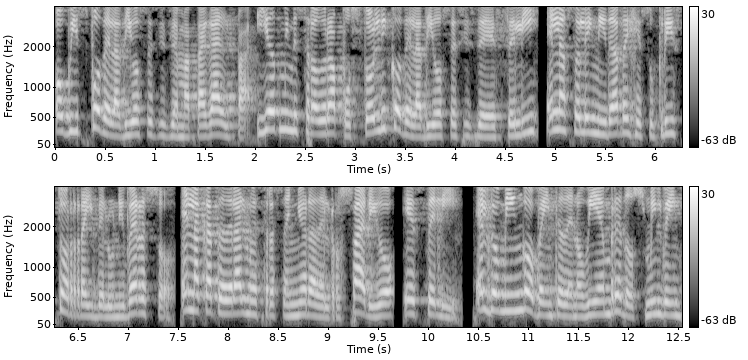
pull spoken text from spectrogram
obispo de la diócesis de Matagalpa y administrador apostólico de la diócesis de Estelí, en la solemnidad de Jesucristo, Rey del Universo, en la Catedral Nuestra Señora del Rosario, Estelí, el domingo 20 de noviembre 2020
